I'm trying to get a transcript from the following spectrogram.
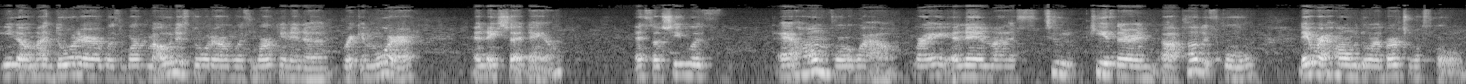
you know, my daughter was working. My oldest daughter was working in a brick and mortar, and they shut down. And so she was at home for a while, right? And then my two kids that are in uh, public school, they were at home doing virtual school.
